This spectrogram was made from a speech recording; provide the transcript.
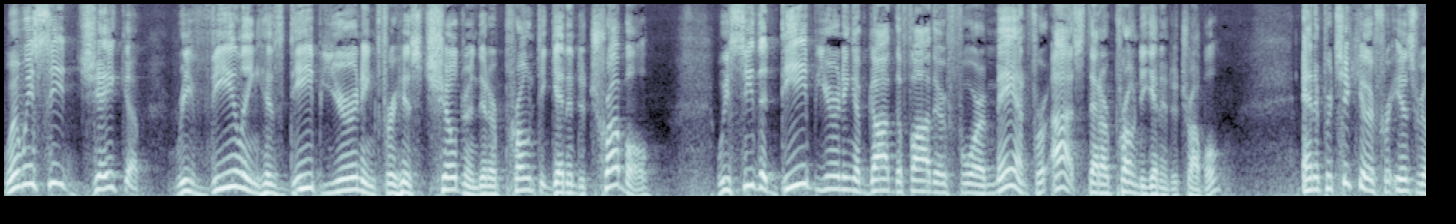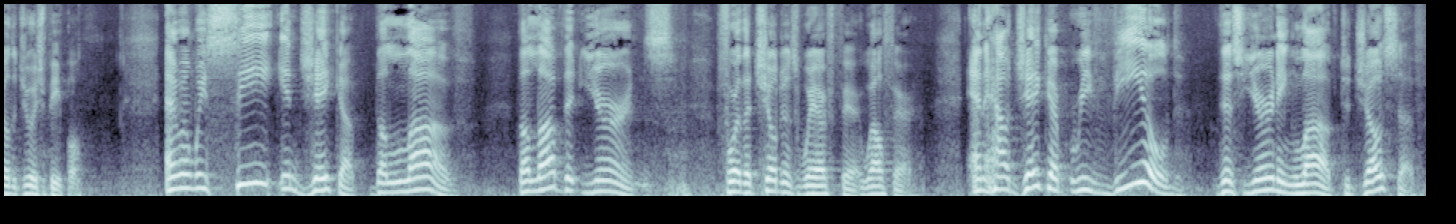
When we see Jacob revealing his deep yearning for his children that are prone to get into trouble, we see the deep yearning of God the Father for man, for us that are prone to get into trouble, and in particular for Israel, the Jewish people. And when we see in Jacob the love, the love that yearns for the children's welfare, welfare and how Jacob revealed this yearning love to Joseph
